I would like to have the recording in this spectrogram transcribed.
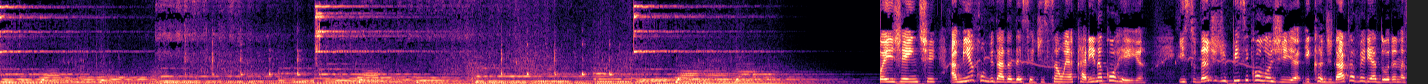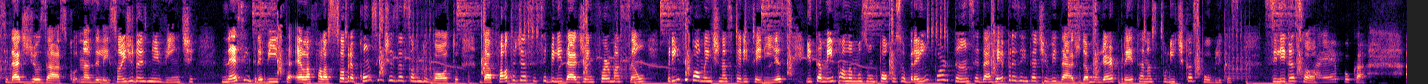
Thank you. Oi, gente! A minha convidada dessa edição é a Karina Correia. Estudante de psicologia e candidata a vereadora na cidade de Osasco nas eleições de 2020, nessa entrevista ela fala sobre a conscientização do voto, da falta de acessibilidade à informação, principalmente nas periferias, e também falamos um pouco sobre a importância da representatividade da mulher preta nas políticas públicas. Se liga só. Na época,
